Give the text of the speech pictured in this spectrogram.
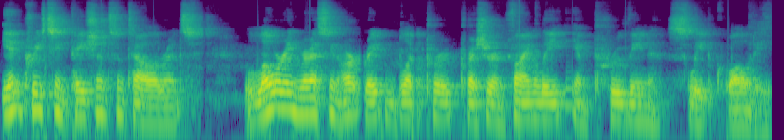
increasing patience and tolerance, lowering resting heart rate and blood pressure, and finally, improving sleep quality.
